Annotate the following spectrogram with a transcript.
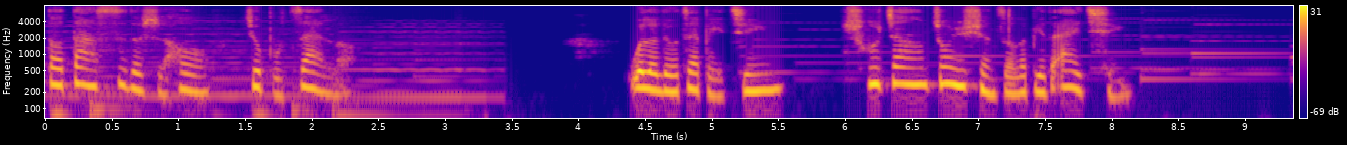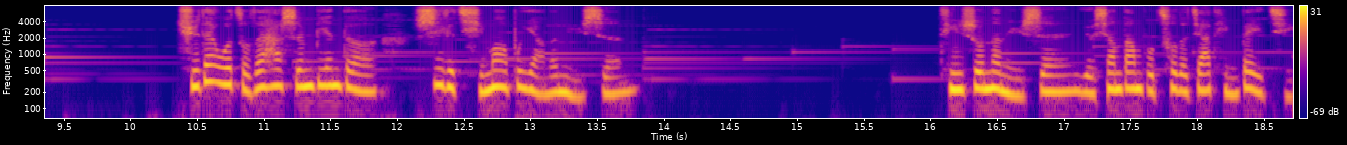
到大四的时候就不在了。为了留在北京。舒张终于选择了别的爱情，取代我走在他身边的是一个其貌不扬的女生。听说那女生有相当不错的家庭背景，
